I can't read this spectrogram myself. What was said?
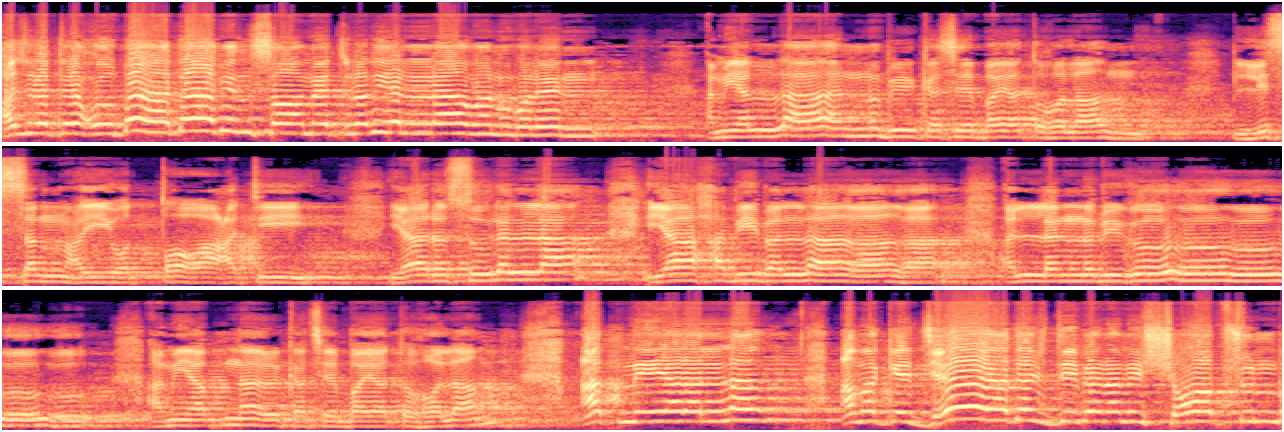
হযরত উবাদা বিন সামিত রাদিয়াল্লাহু বলেন আমি আল্লাহ নবীর কাছে বায়াত হলাম। লিসানআই ওয়াত-তাআতি ইয়া রাসূলুল্লাহ, ইয়া হাবিবাল্লাহ, আল্লাহ নবী গো। আমি আপনার কাছে বায়াত হলাম। আপনি আর আল্লাহ আমাকে যে আদেশ দিবেন আমি সব শুনব।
